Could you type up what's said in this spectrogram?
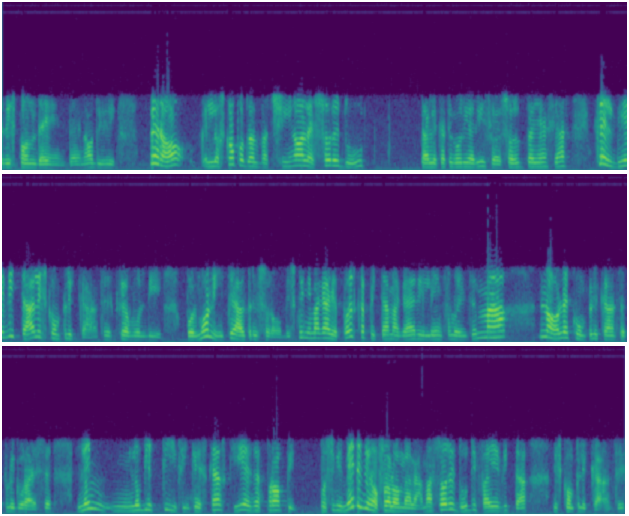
rispondente, no? Di- però lo scopo del vaccino è soprattutto dalle categorie a rischio e soprattutto agli anziani, che è di evitare le scomplicanze, che vuol dire polmonite e altri sorobis. Quindi magari può capitare magari le influenze, ma non le complicanze più grosse. Le- l'obiettivo in che scaschi è proprio possibilmente di non farlo malare, ma soprattutto di far evitare le scomplicanze.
